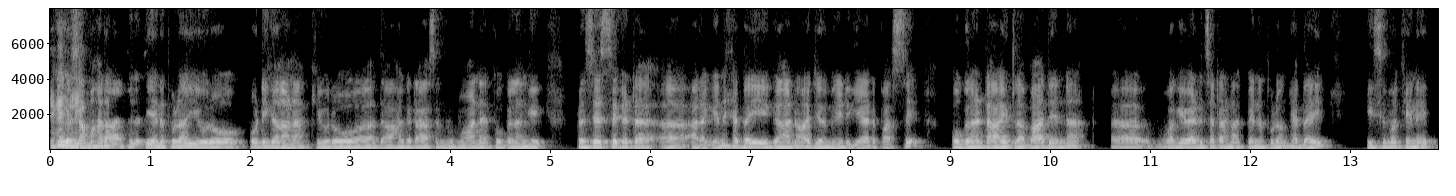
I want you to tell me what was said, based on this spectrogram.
illegal. සමහර ආයතන තියෙන පුළුවන් යුරෝ පොඩි ගාණක් යුරෝ 1000කට ආසන්න ප්‍රමාණයක් ඔයගලන්ගේ ප්‍රොසෙස් එකට අරගෙන හැබැයි ඒ ගාණ ආ ජර්මනියට ගියාට පස්සේ ඔයගලන්ට ආයෙත් ලබා දෙන්න වගේ වැඩසටහනක් වෙන්න පුළුවන් හැබැයි කිසිම කෙනෙක්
